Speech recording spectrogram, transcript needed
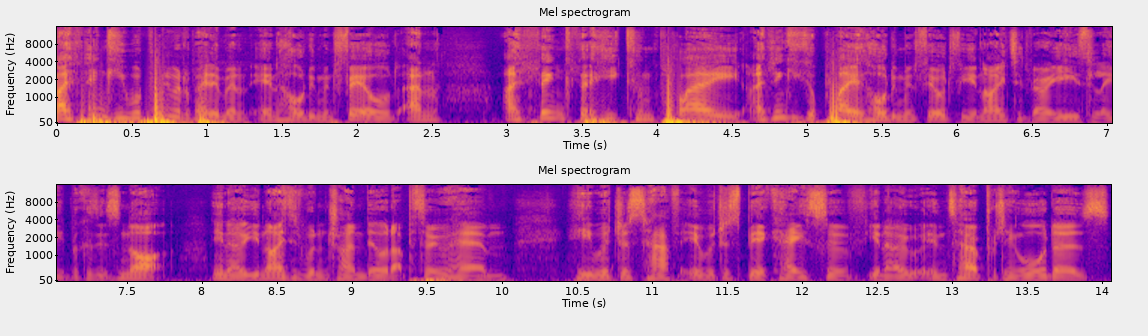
I think he would probably would have played him in, in holding midfield, and I think that he can play. I think he could play holding midfield for United very easily because it's not. You know, United wouldn't try and build up through him. He would just have. It would just be a case of you know interpreting orders,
